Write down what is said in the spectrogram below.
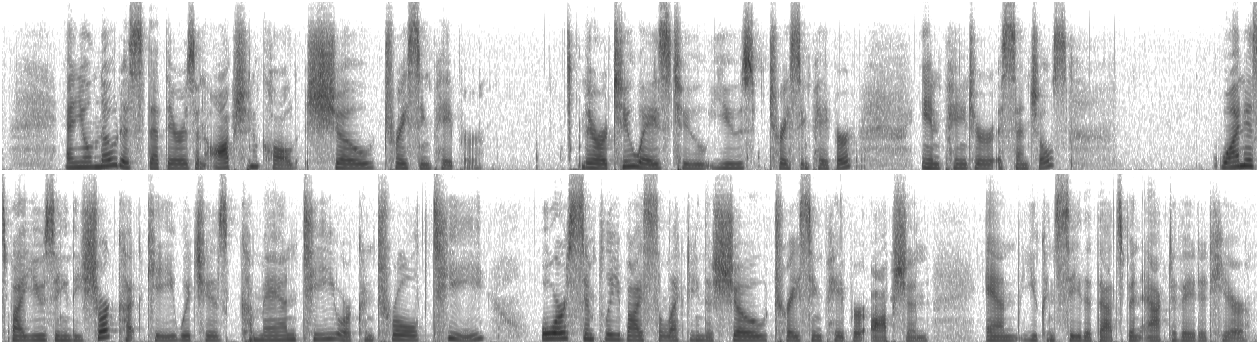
and you'll notice that there is an option called Show Tracing Paper. There are two ways to use tracing paper in Painter Essentials. One is by using the shortcut key, which is Command T or Control T, or simply by selecting the Show Tracing Paper option. And you can see that that's been activated here.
